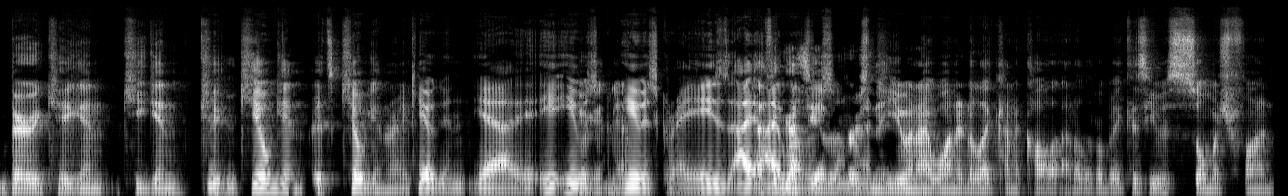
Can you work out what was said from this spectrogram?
Barry Keegan, Keegan, Ke- Mhm. Keoghan. It's Keoghan, right? Keegan. yeah, he, he was yeah. he was great. He's I, I I, think love that's the other so person much. that you and I wanted to like kind of call out a little bit because he was so much fun.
